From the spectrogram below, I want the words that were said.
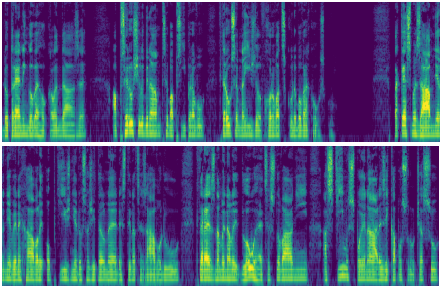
do tréninkového kalendáře a přerušili by nám třeba přípravu, kterou jsem najížděl v Chorvatsku nebo v Rakousku. Také jsme záměrně vynechávali obtížně dosažitelné destinace závodů, které znamenaly dlouhé cestování a s tím spojená rizika posunu času,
